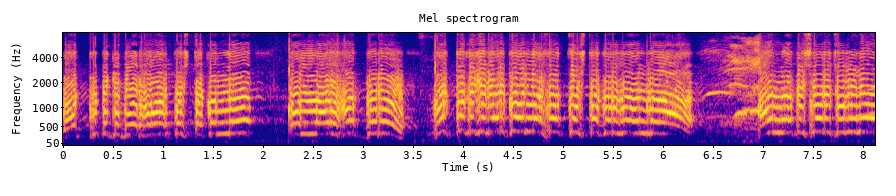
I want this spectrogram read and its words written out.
গর্ত থেকে বের হওয়ার চেষ্টা করলে কল্লায় হাত ধরে গর্ত থেকে বের করে নিয়ে আসার চেষ্টা করব আমরা বাংলাদেশের জমিনে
